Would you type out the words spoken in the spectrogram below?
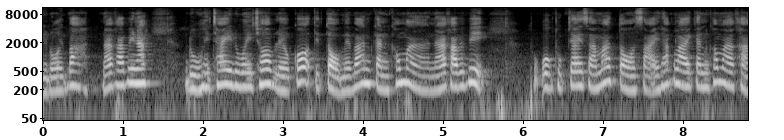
400 บาทนะคะ พี่นะดูให้ใช่ดูให้ชอบแล้วก็ติดต่อแม่บ้านกันเข้ามานะคะ พี่พี่ถูกอกถูกใจสามารถต่อสายทักไลน์กันเข้ามาค่ะ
